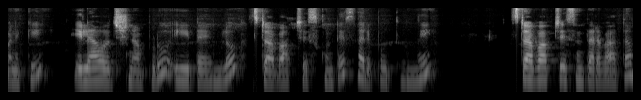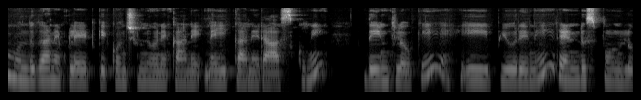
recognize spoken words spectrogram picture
మనకి ఇలా వచ్చినప్పుడు ఈ టైంలో స్టవ్ ఆఫ్ చేసుకుంటే సరిపోతుంది. స్టవ్ ఆఫ్ చేసిన తర్వాత ముందుగానే ప్లేట్కి కొంచెం నూనె కానీ నెయ్యి కానీ రాసుకుని దీంట్లోకి ఈ ప్యూరీని రెండు స్పూన్లు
